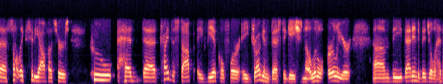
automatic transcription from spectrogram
uh, Salt Lake City officers who had uh, tried to stop a vehicle for a drug investigation a little earlier. Um, the that individual had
